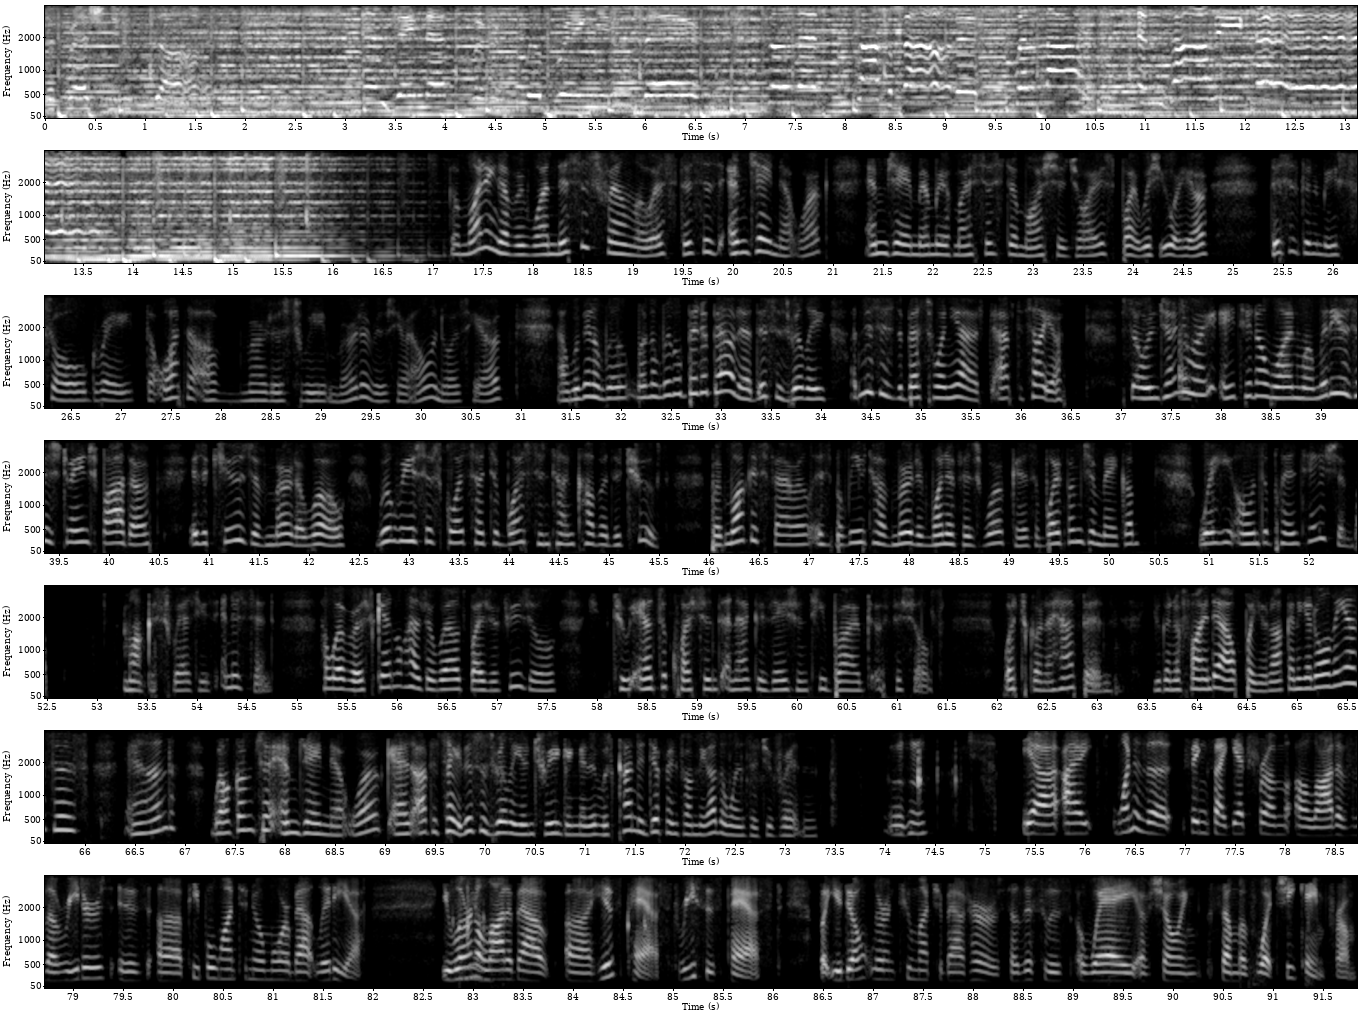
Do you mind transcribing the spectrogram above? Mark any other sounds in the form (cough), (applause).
Fresh new start. MJ Network will bring you there. So let's talk about it. Live and on the air. Good morning, everyone. This is Fran Lewis. This is MJ Network. MJ in memory of my sister, Marcia Joyce. Boy, I wish you were here. This is going to be so great. The author of Murder Sweet Murder is here. Eleanor's here. And we're going to learn a little bit about it. This is really, and this is the best one yet, I have to tell you. So in January 1801, when Lydia's estranged father is accused of murder, whoa, Will Rees escorts her to Boston to uncover the truth. But Marcus Farrell is believed to have murdered one of his workers, a boy from Jamaica, where he owns a plantation. Marcus swears he's innocent. However, a scandal has aroused by his refusal to answer questions and accusations he bribed officials. What's going to happen? You're going to find out, but you're not going to get all the answers. And welcome to MJ Network. And I have to tell you, this is really intriguing, and it was kind of different from the other ones that you've written. Mhm. Yeah, I one of the things I get from a lot of the readers is uh people want to know more about Lydia. You learn Yeah. a lot about uh his past, Rees's past, but you don't learn too much about hers. So this was a way of showing some of what she came from.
